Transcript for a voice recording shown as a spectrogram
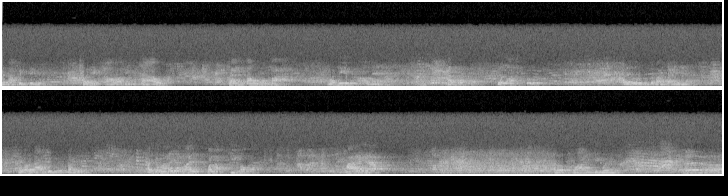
สนามบินด้วยนก็ได้ข่าวว่ามีสาวแฟนเก่าผมมา วันนี้ผมเอาแน่เดี๋ยวรอสักครู่เออผมสบายใจเลยนะ เดี๋ยวน้ำดื่มสักหน่อยนะไอ้จะมาหรือยังไงฝรั่งขี้งกอะมาได้แล้วเออวาจริงๆเว้ยเออ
